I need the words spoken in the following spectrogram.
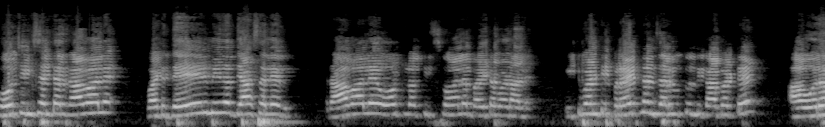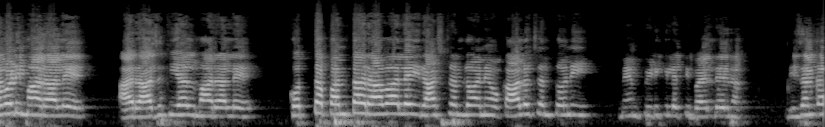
కోచింగ్ సెంటర్ కావాలి. వాటి దేని మీద ధ్యాస లేదు. రావాలే ఓట్లో తీసుకోవాలి బయటపడాలి. ఇటువంటి ప్రయత్నం జరుగుతుంది కాబట్టే ఆ ఒరవడి మారాలే ఆ రాజకీయాలు మారాలే. కొత్త పంతా రావాలే ఈ రాష్ట్రంలో అనే ఒక ఆలోచనతోని మేము పిడికిలెత్తి బయలుదేరినాం. నిజంగా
